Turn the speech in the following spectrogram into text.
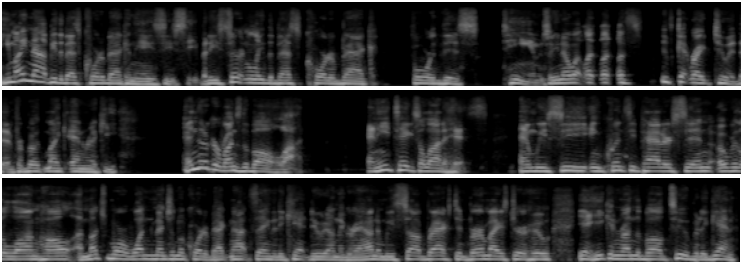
he might not be the best quarterback in the ACC, but he's certainly the best quarterback for this team. So, you know what? Let, let, let's, let's get right to it then for both Mike and Ricky. Hendon Hooker runs the ball a lot and he takes a lot of hits. And we see in Quincy Patterson over the long haul a much more one dimensional quarterback, not saying that he can't do it on the ground. And we saw Braxton Burmeister, who, yeah, he can run the ball too, but again,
